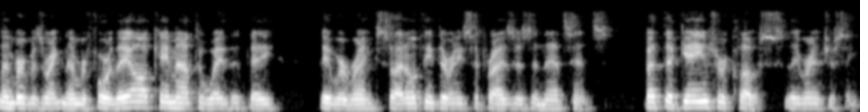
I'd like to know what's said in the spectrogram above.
Lindbergh was ranked number four. They all came out the way that they they were ranked. So I don't think there were any surprises in that sense. But the games were close. They were interesting.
